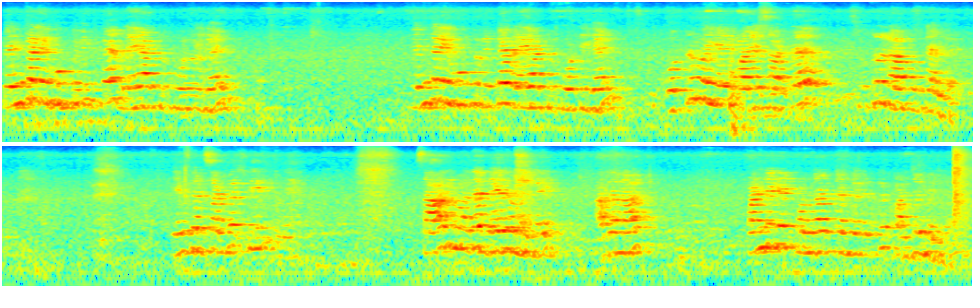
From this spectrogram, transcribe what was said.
பெண்களை ஊக்குவிக்க விளையாட்டு போட்டிகள். பெண்களை ஊக்குவிக்க விளையாட்டு போட்டிகள். ஒற்றுமையை பறைசாற்ற சுற்றுலா கூட்டங்கள். எங்கள் சங்கத்தில் சாதி மத பேதமில்லை. அதனால் பண்டிகை கொண்டாட்டங்களுக்கு பஞ்சமில்லை.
